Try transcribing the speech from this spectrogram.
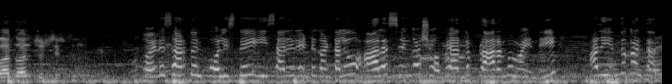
వాతావరణం సృష్టిస్తున్నారు పోయినసారితో పోలిస్తే ఈసారి రెండు గంటలు ఆలస్యంగా శోభయాత్ర ప్రారంభమైంది. అది ఎందుకంటారు?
